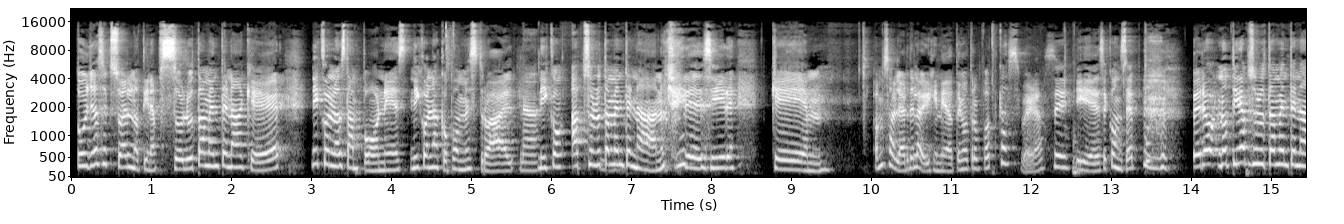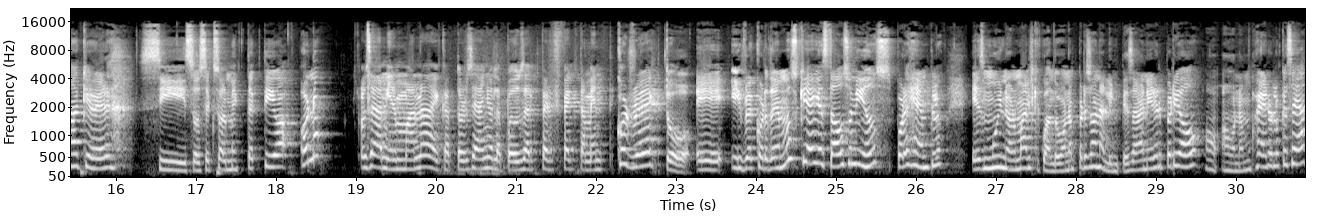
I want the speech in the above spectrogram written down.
tuya sexual no tiene absolutamente nada que ver ni con los tampones, ni con la copa menstrual, ni con absolutamente nada. No quiere decir que mm, vamos a hablar de la virginidad en otro podcast, ¿verdad? Sí. Y de ese concepto. Pero no tiene absolutamente nada que ver si sos sexualmente activa o no. O sea, mi hermana de 14 años la puede usar perfectamente. Correcto. Eh, y recordemos que en Estados Unidos, por ejemplo, es muy normal que cuando a una persona le empieza a venir el periodo, o a una mujer o lo que sea,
